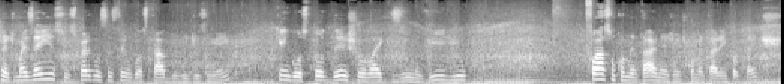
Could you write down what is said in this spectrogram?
Gente, mas é isso. Espero que vocês tenham gostado do videozinho aí. Quem gostou, deixa o likezinho no vídeo. Faça um comentário, né, gente? Comentário é importante.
